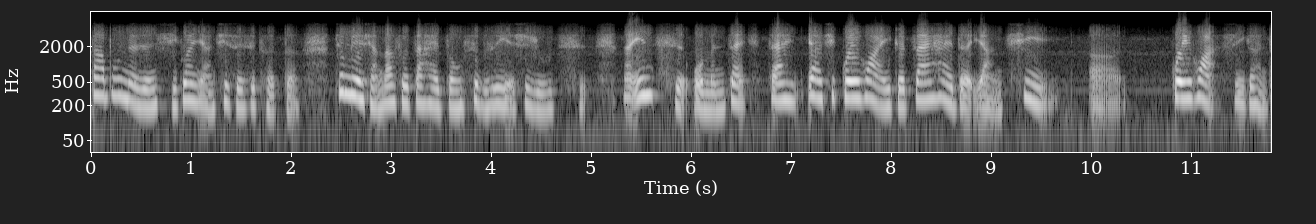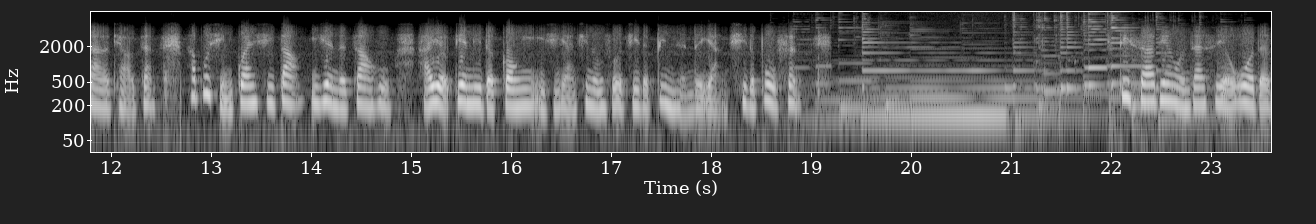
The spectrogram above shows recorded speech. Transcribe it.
大部分的人习惯氧气随时可得，就没有想到说灾害中是不是也是如此？那因此我们在在要去规划一个灾害的氧气呃规划是一个很大的挑战，它不仅关系到医院的照护，还有电力的供应以及氧气浓缩机的病人的氧气的部分。第十二篇文章是由沃德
